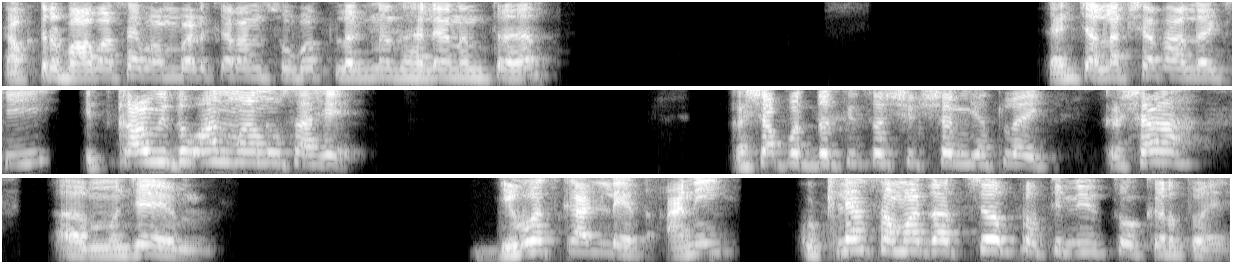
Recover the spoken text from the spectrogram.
डॉक्टर बाबासाहेब आंबेडकरांसोबत लग्न झाल्यानंतर त्यांच्या लक्षात आलं की इतका विद्वान माणूस आहे. कशा पद्धतीचं शिक्षण घेतलंय? कशा म्हणजे दिवस काढलेत आणि कुठल्या समाजाचं प्रतिनिधित्व करतोय?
